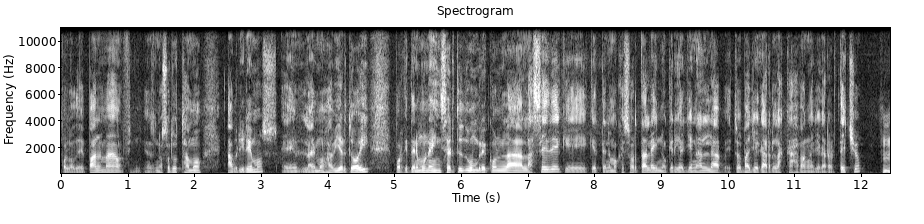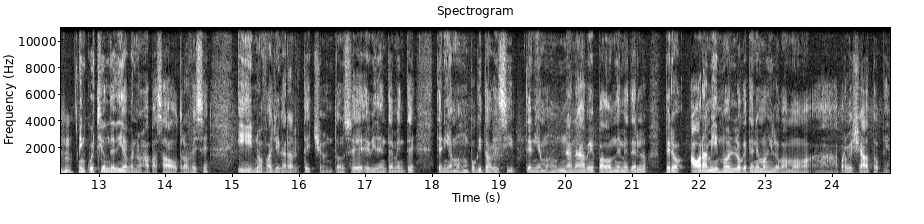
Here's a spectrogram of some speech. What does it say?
con lo de Palma. nosotros estamos, abriremos, eh, la hemos abierto hoy porque tenemos una incertidumbre con la, sede que, tenemos que sortarla y no quería llenarla. Esto va a llegar, las cajas van a llegar al techo en cuestión de días, pues nos ha pasado otras veces y nos va a llegar al techo. Entonces, evidentemente, teníamos un poquito a ver si teníamos una nave para dónde meterlo, pero ahora mismo es lo que tenemos y lo vamos a aprovechar a tope.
